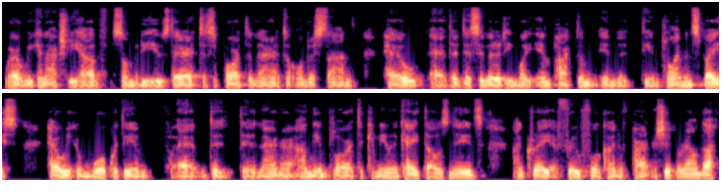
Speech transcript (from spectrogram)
where we can actually have somebody who's there to support the learner to understand how uh, their disability might impact them in the, the employment space, how we can work with the uh, the, the learner and the employer to communicate those needs and create a fruitful kind of partnership around that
